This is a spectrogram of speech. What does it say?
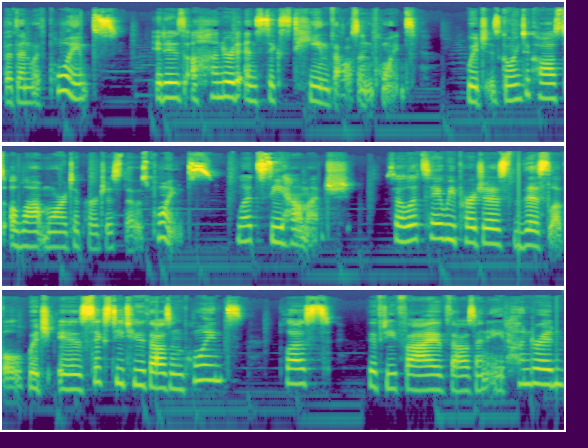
But then with points, it is 116,000 points, which is going to cost a lot more to purchase those points. Let's see how much. So let's say we purchase this level, which is 62,000 points plus 55,800.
